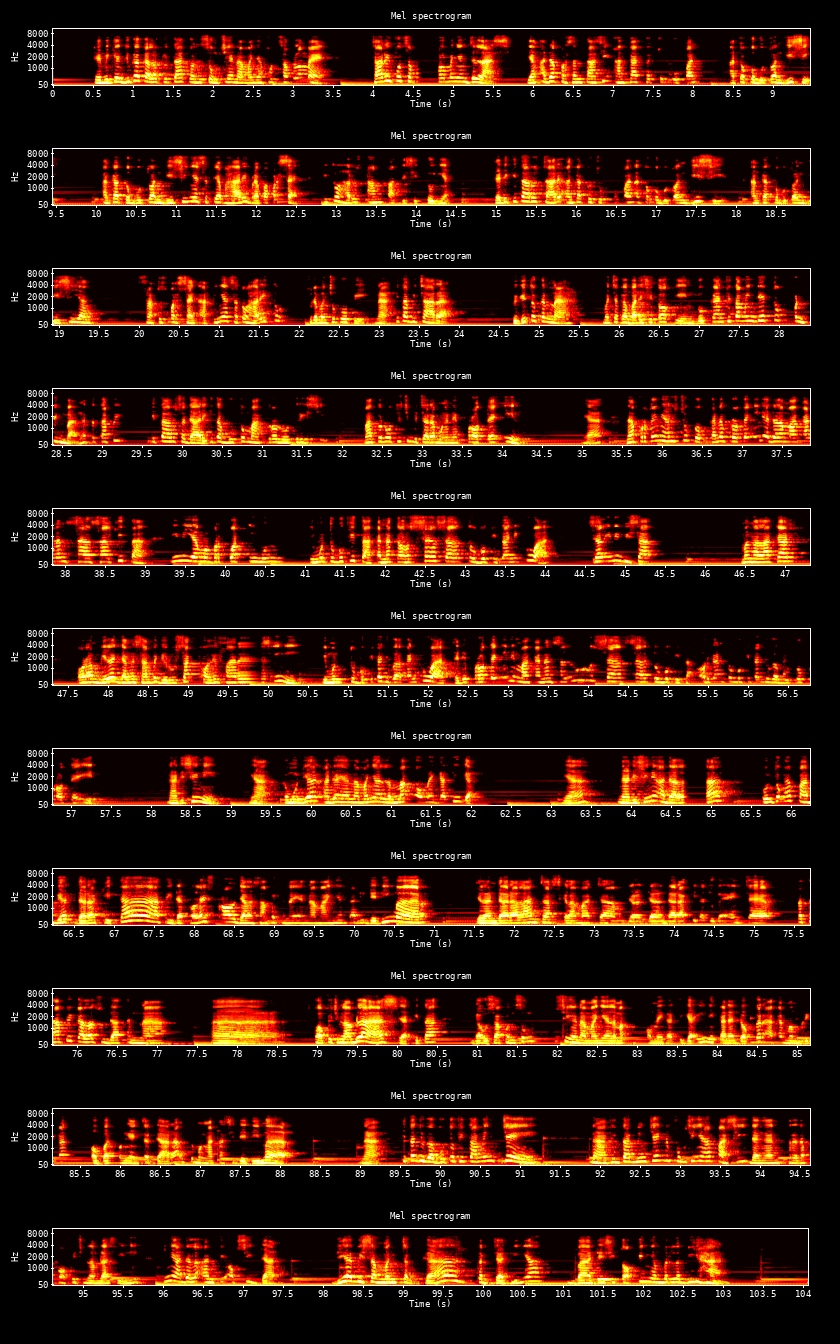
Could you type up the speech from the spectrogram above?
Demikian juga kalau kita konsumsi yang namanya food supplement. Cari food supplement yang jelas, yang ada presentasi angka kecukupan atau kebutuhan gizi. Angka kebutuhan gizinya setiap hari berapa persen. Itu harus tampak di situnya. Jadi kita harus cari angka kecukupan atau kebutuhan gizi, angka kebutuhan gizi yang 100%. Artinya satu hari itu sudah mencukupi. Nah, kita bicara. Begitu kena mencegah badai sitokin, bukan vitamin D itu penting banget, tetapi kita harus sadari kita butuh makronutrisi. Makronutrisi bicara mengenai protein. Ya. Nah, protein harus cukup karena protein ini adalah makanan sel-sel kita. Ini yang memperkuat imun imun tubuh kita karena kalau sel-sel tubuh kita ini kuat, sel ini bisa mengalahkan orang bilang jangan sampai dirusak oleh virus ini. Imun tubuh kita juga akan kuat. Jadi protein ini makanan seluruh sel-sel tubuh kita. Organ tubuh kita juga butuh protein. Nah, di sini Ya, kemudian ada yang namanya lemak omega 3. Ya. Nah, di sini adalah untuk apa? Biar darah kita tidak kolesterol, jangan sampai kena yang namanya tadi dedimer, jalan darah lancar segala macam, jalan-jalan darah kita juga encer. Tetapi kalau sudah kena uh, COVID-19 ya kita nggak usah konsumsi yang namanya lemak omega 3 ini karena dokter akan memberikan obat pengencer darah untuk mengatasi dedimer. Nah, kita juga butuh vitamin C. Nah, vitamin C ini fungsinya apa sih dengan terhadap COVID-19 ini? Ini adalah antioksidan. Dia bisa mencegah terjadinya badai sitokin yang berlebihan.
